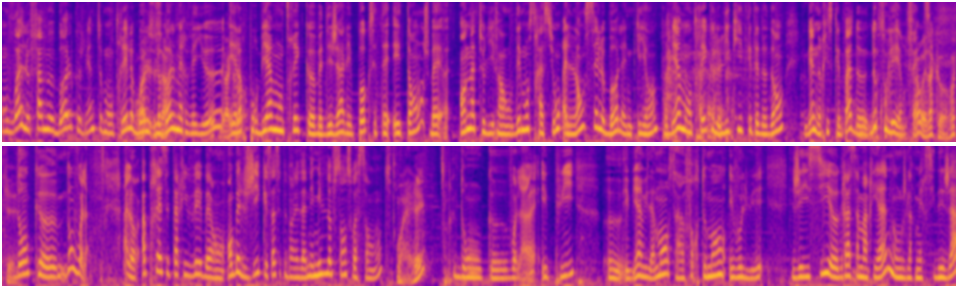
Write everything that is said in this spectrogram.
on voit le fameux bol que je viens de te montrer, le bol, le ça. bol merveilleux. Et alors pour bien montrer que ben, déjà à l'époque c'était étanche, ben, en atelier, enfin en démonstration, elle lançait le bol à une cliente pour bien montrer que le liquide qui était dedans, eh bien ne risquait pas de, de couler en fait. Ah ouais, d'accord, ok. Donc, euh, donc voilà. Alors après, c'est arrivé ben, en, en Belgique, et ça c'était dans les années 1960. Ouais, Donc euh, voilà, et puis, euh, eh bien évidemment, ça a fortement évolué. J'ai ici, euh, grâce à Marianne, donc je la remercie déjà,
